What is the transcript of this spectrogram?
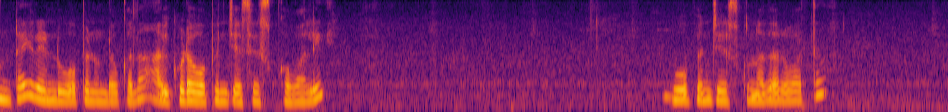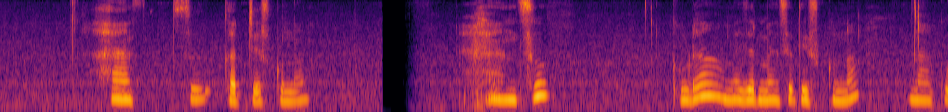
ఉంటాయి రెండు ఓపెన్ ఉండవు కదా అవి కూడా ఓపెన్ చేసేసుకోవాలి. ఓపెన్ చేసుకున్న తర్వాత హ్యాండ్స్ కట్ చేసుకుందాం. హ్యాండ్స్ కూడా మెజర్మెంట్స్ తీసుకున్నా. నాకు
